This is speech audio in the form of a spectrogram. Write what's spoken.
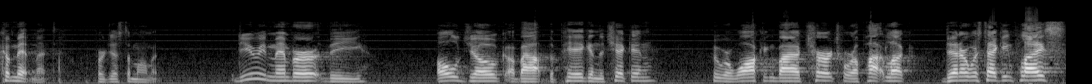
commitment for just a moment. Do you remember the old joke about the pig and the chicken who were walking by a church where a potluck dinner was taking place?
